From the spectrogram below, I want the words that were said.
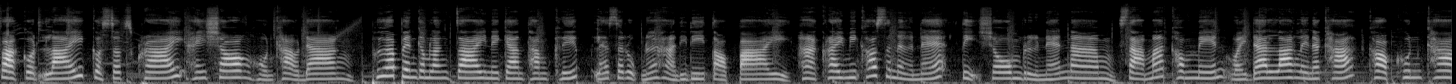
ฝากกดไลค์ กด subscribe ให้ช่องโหนข่าวดัง เพื่อเป็นกำลังใจในการทำคลิปและสรุปเนื้อหาดีๆ ต่อไป หากใครมีข้อเสนอแนะ ติชมหรือแนะนำสามารถคอมเมนต์ไว้ด้านล่างเลยนะคะ ขอบคุณค่ะ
